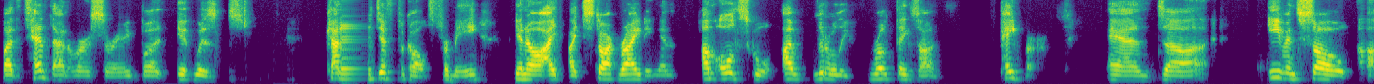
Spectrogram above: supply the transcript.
by the 10th anniversary, but it was kind of difficult for me. You know, I, I'd start writing and I'm old school. I literally wrote things on paper. And uh, even so, uh,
